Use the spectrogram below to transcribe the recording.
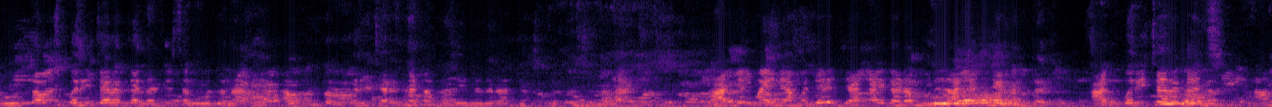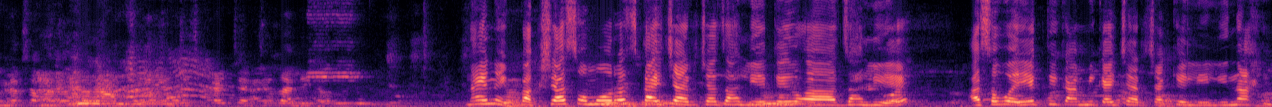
बहुतांश परिचारक गटाचे सर्वजण आहेत. आपण पण परिचारक गटामध्ये आहे. मागील महिन्यामध्ये ज्या काही घडामोडी झाल्या त्यानंतर आज परिचारकांशी आमदार समाजाला यांच्याशी काही चर्चा झाली का? नाही नाही पक्षासमोरच काय चर्चा झाली आहे ते झाली आहे असं वैयक्तिक आम्ही काही चर्चा केलेली नाही.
